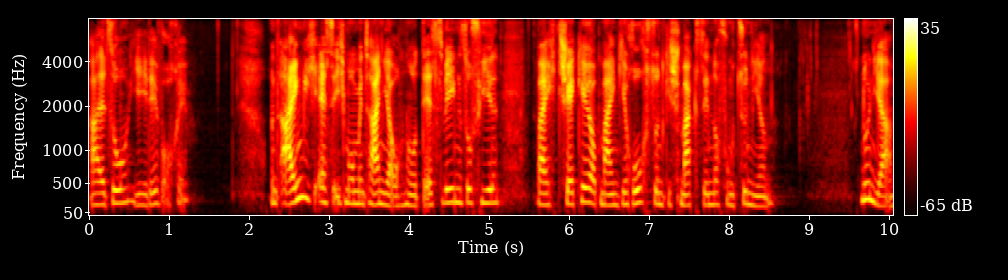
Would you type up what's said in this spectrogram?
Also jede Woche. Und eigentlich esse ich momentan ja auch nur deswegen so viel, weil ich checke, ob mein Geruchs- und Geschmackssinn noch funktionieren. Nun ja,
